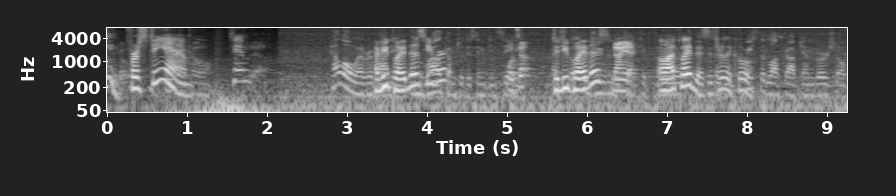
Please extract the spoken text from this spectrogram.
looks cool. For Steam. cool. Tim, Hello, everybody. played this, and Huber? Welcome to the Sinking City. What's up? Did you play this? Not yet. Oh, I played this. It's really cool. Twisted Lovecraftian version of.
